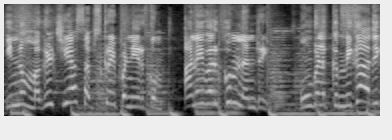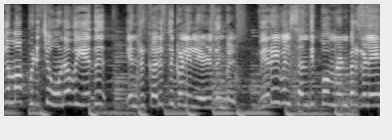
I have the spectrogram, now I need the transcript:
இன்னும் மகிழ்ச்சியா சப்ஸ்கிரைப் பண்ணியிருக்கும். அனைவருக்கும் நன்றி. உங்களுக்கு மிக அதிகமா பிடிச்ச உணவு எது? என்று கருத்துக்களில் எழுதுங்கள். விரைவில் சந்திப்போம் நண்பர்களே.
